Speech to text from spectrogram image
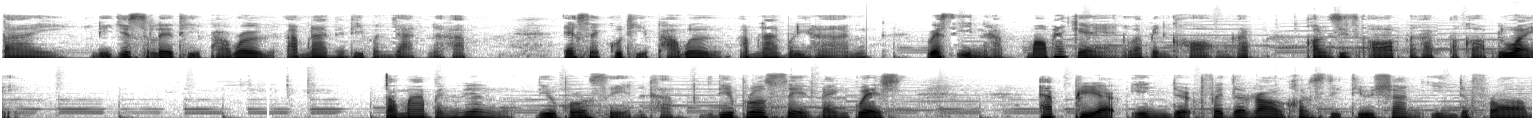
ไตย legislative power อำนาจนิติบัญญัตินะครับ executive power อำนาจบริหาร vest in ครับ มอบให้แก่หรือว่าเป็นของครับ consist of นะครับ ประกอบด้วย ต่อมาเป็นเรื่อง due process นะครับ due process language appear in the federal constitution in the form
